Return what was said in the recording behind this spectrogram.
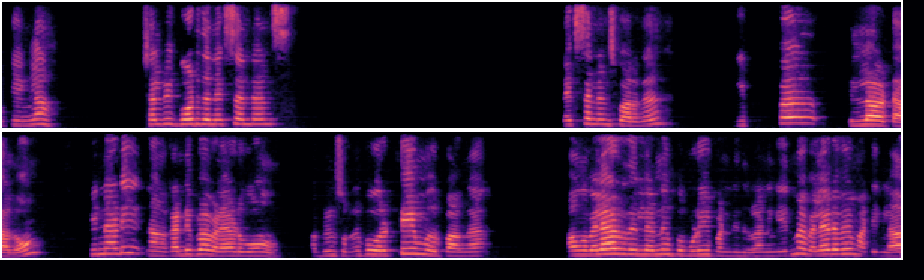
ஓகேங்களா? Shall we go to the next sentence next sentence பாருங்க. இப்போ இல்லாட்டாலும் பின்னாடி நாங்கள் கண்டிப்பாக விளையாடுவோம் அப்படின்னு சொல்கிறோம் இப்போ ஒரு டீம் இருப்பாங்க. அவங்க விளையாடுறது இல்லைன்னு இப்போ முடிவு பண்ணிருக்கலாம் நீங்க இனிமே விளையாடவே மாட்டீங்களா?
